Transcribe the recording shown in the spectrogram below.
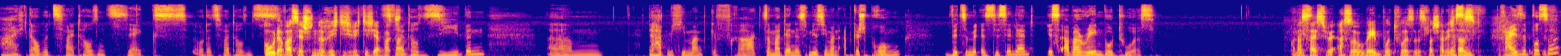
ah, ich glaube 2006 oder 2007. Oh, da warst du ja schon richtig, richtig erwachsen. 2007. Ähm, da hat mich jemand gefragt, sag mal, Dennis, mir ist jemand abgesprungen. Willst du mit ins Disneyland? Ist aber Rainbow Tours. Und Was heißt, Ra- ach so, Rainbow Tours ist wahrscheinlich Das, das, sind Reisebusse.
